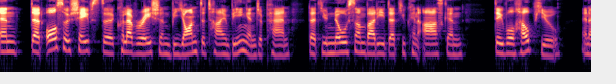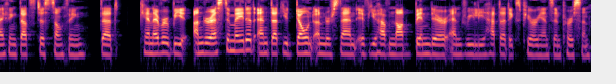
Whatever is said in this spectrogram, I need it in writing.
and that also shapes the collaboration beyond the time being in Japan that you know somebody that you can ask and they will help you. And I think that's just something that can never be underestimated and that you don't understand if you have not been there and really had that experience in person.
